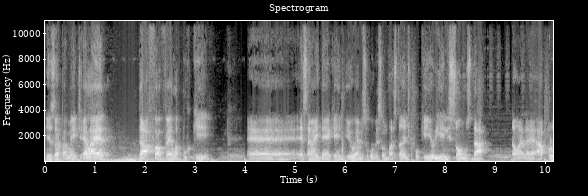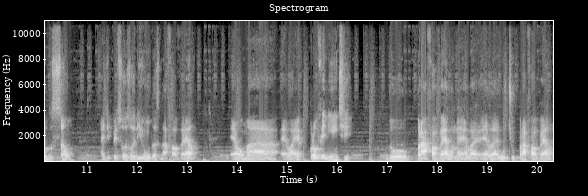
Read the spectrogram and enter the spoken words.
Exatamente. Ela é da favela porque é, essa é uma ideia que eu e Emerson conversamos bastante, porque eu e ele somos da, então ela é a produção é de pessoas oriundas da favela. É uma, ela é proveniente do pra favela, né? Ela, ela é útil para favela,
